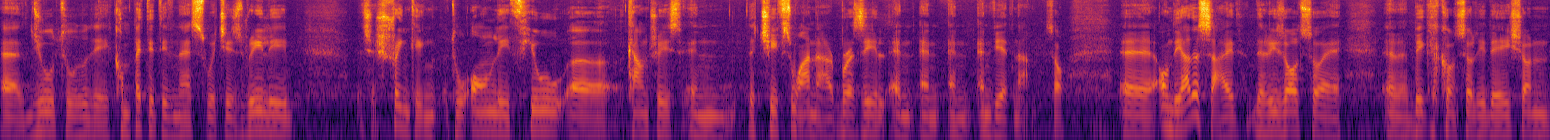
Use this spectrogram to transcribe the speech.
uh, due to the competitiveness, which is really shrinking to only few uh, countries, and the chiefs one are Brazil and, and, and, and Vietnam. So uh, on the other side, there is also a, a, big consolidation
